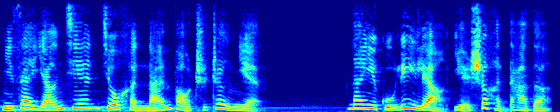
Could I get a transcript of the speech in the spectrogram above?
你在阳间就很难保持正念，那一股力量也是很大的。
